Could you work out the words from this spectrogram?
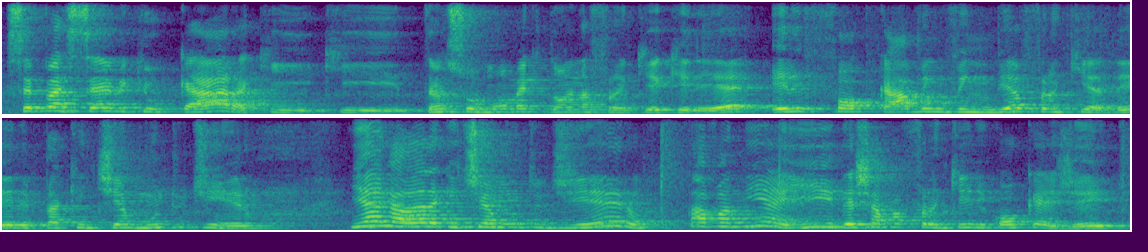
Você percebe que o cara que, que transformou a McDonald's na franquia que ele é, ele focava em vender a franquia dele para quem tinha muito dinheiro. E a galera que tinha muito dinheiro tava nem aí, deixava a franquia de qualquer jeito.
